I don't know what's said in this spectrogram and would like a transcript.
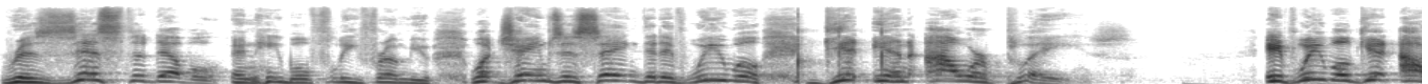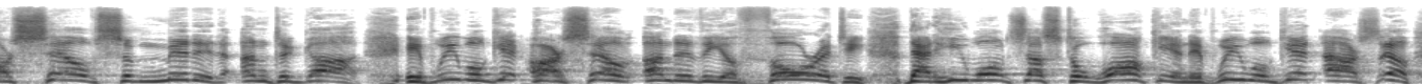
resist the devil, and he will flee from you. What James is saying that if we will get in our place, if we will get ourselves submitted unto God, if we will get ourselves under the authority that He wants us to walk in, if we will get ourselves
